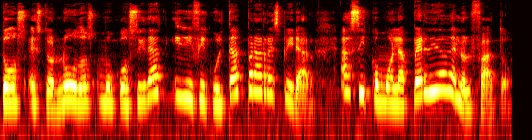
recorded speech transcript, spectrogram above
tos, estornudos, mucosidad y dificultad para respirar, así como la pérdida del olfato.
